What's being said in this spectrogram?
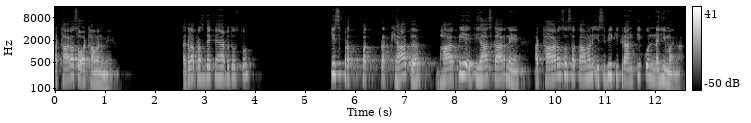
अठारह में। अगला प्रश्न देखते हैं यहाँ पे दोस्तों। किस प्रख्यात भारतीय इतिहासकार ने अठारह ईस्वी की क्रांति को नहीं माना।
